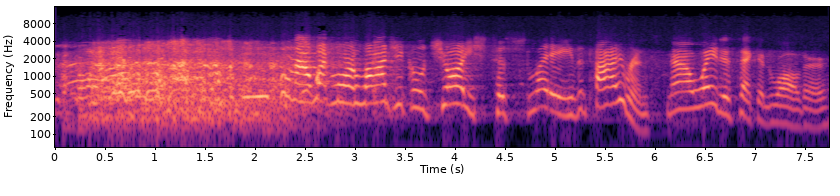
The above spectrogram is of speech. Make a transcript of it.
well, now, what more logical choice to slay the tyrant? Now, wait a second, Walter.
